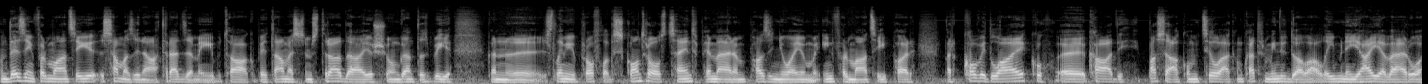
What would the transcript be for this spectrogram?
un dezinformāciju samazināt redzamību. Tā ka pie tā mēs esam strādājuši, un gan tas bija gan slimību profilakses kontrolas centra, piemēram, paziņojumi, informācija par, par Covid laiku, kādi pasākumi cilvēkam katram individuālā līmenī jāievēro,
